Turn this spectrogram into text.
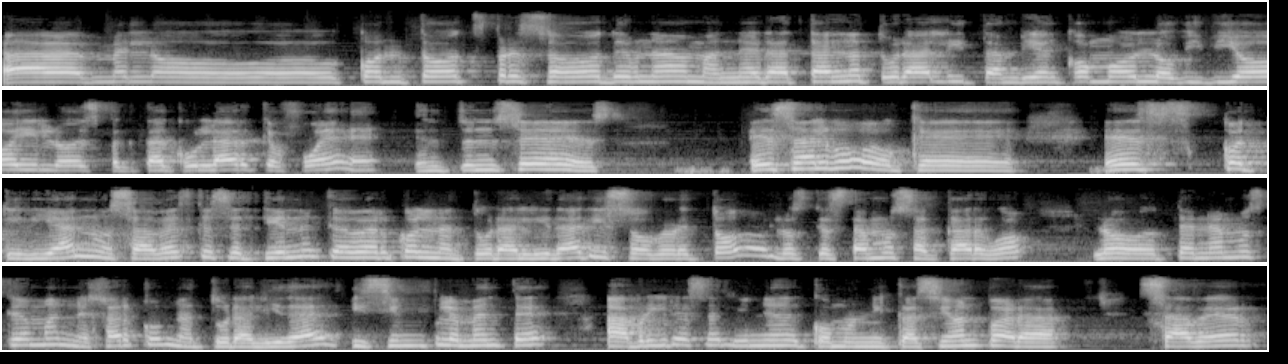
uh, me lo contó, expresó de una manera tan natural y también cómo lo vivió y lo espectacular que fue. Entonces, es algo que es cotidiano, ¿sabes? Que se tiene que ver con naturalidad y sobre todo los que estamos a cargo lo tenemos que manejar con naturalidad y simplemente abrir esa línea de comunicación para saber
